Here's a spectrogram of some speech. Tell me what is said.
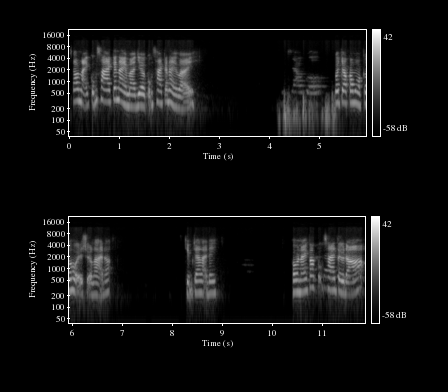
sau nãy cũng sai cái này mà giờ cũng sai cái này vậy sao cô cho con một cơ hội để sửa lại đó. Kiểm tra lại đi. Hồi nãy con cũng sai từ đó.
